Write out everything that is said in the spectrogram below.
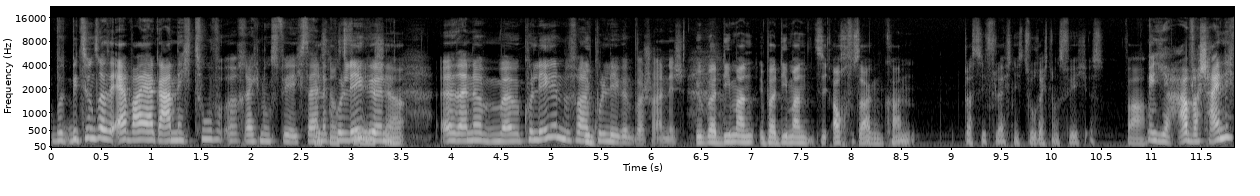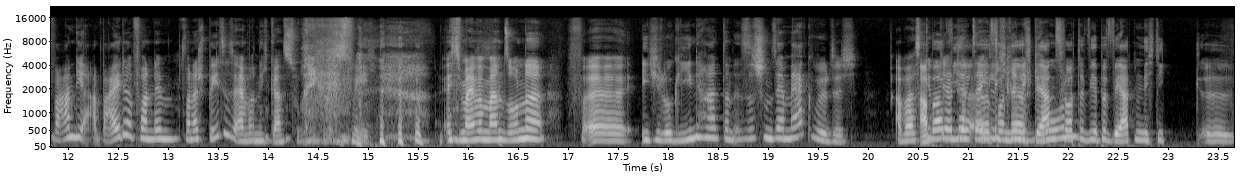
Be beziehungsweise er war ja gar nicht zurechnungsfähig. Seine rechnungsfähig, Kollegin, ja. äh, seine äh, Kollegin, das war eine Kollegin wahrscheinlich. über die man, über die man auch sagen kann, dass sie vielleicht nicht zurechnungsfähig ist. War. Ja, wahrscheinlich waren die beide von, dem, von der Spezies einfach nicht ganz zurechnungsfähig. ich meine, wenn man so eine äh, Ideologien hat, dann ist es schon sehr merkwürdig. Aber es Aber gibt ja wir äh, tatsächlich von der Religionen- Sternflotte, wir bewerten nicht die äh,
